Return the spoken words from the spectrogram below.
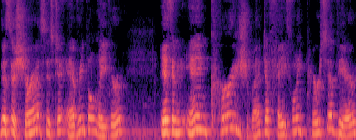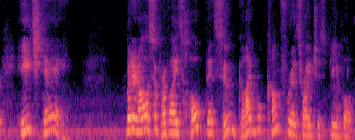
This assurance is to every believer is an encouragement to faithfully persevere each day. But it also provides hope that soon God will come for his righteous people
